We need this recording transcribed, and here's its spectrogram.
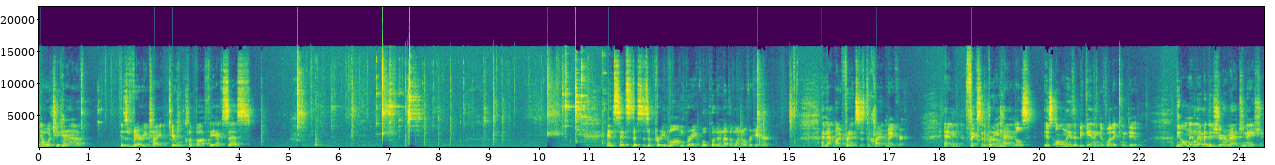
And what you have is very tight. Here, we'll clip off the excess. And since this is a pretty long break, we'll put another one over here. And that, my friends, is the clamp maker. And fixing broom handles is only the beginning of what it can do. The only limit is your imagination.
